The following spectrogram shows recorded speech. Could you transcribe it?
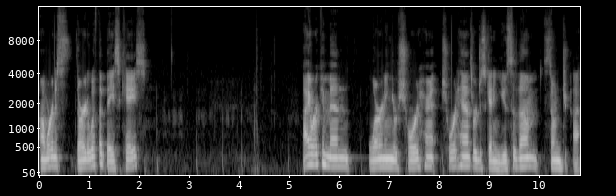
Um, we're going to start with the base case. I recommend learning your shorthand shorthands or just getting used to them. So I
